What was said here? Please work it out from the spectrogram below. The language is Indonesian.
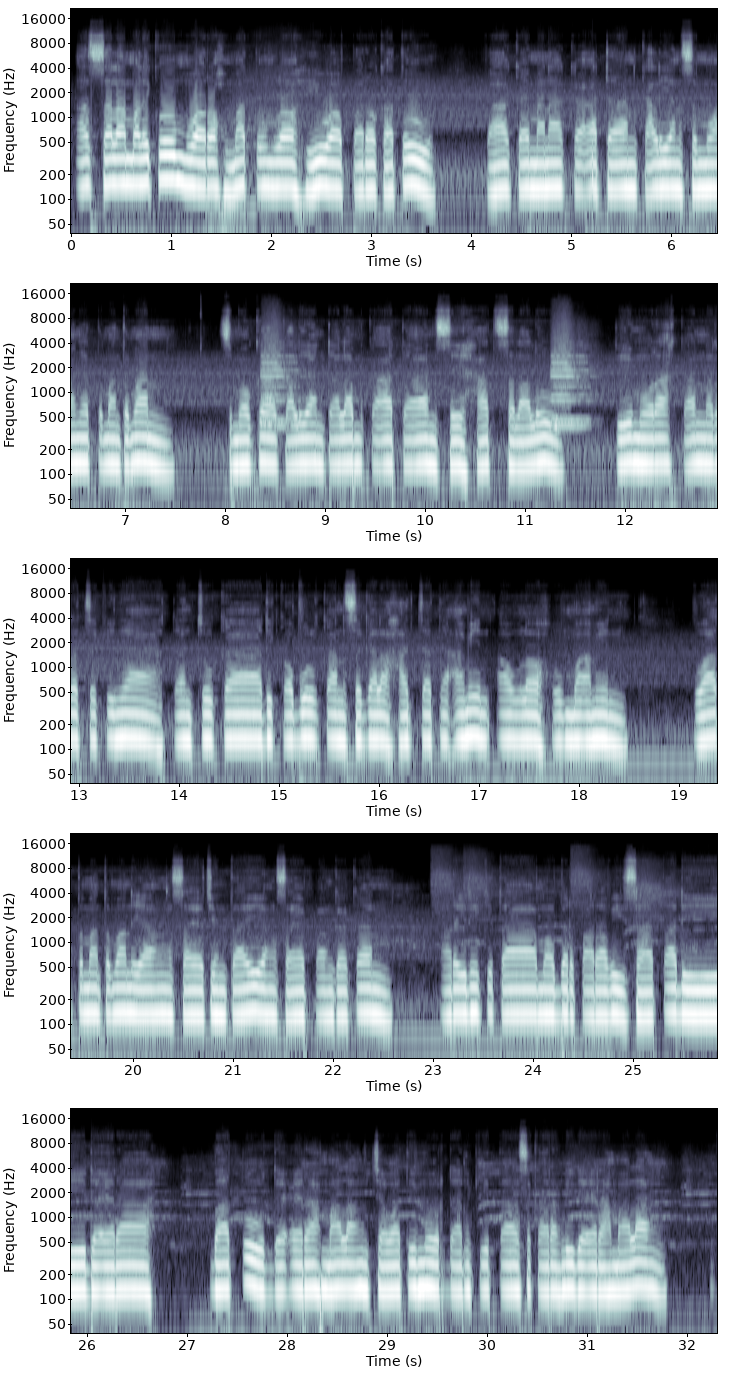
Assalamualaikum warahmatullahi wabarakatuh. Bagaimana keadaan kalian semuanya teman-teman? Semoga kalian dalam keadaan sehat selalu Dimurahkan rezekinya Dan juga dikabulkan segala hajatnya. Amin. Allahumma amin. Buat teman-teman yang saya cintai Yang saya banggakan Hari ini kita mau berparawisata di daerah Batu daerah Malang Jawa Timur. Dan kita sekarang di daerah Malang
